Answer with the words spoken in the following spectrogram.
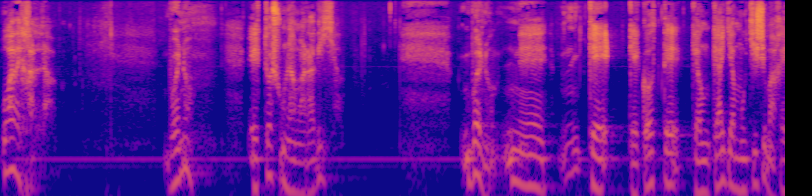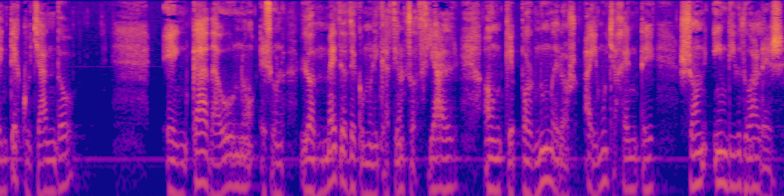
o a dejarla. Bueno, esto es una maravilla. Bueno, eh, que, que coste que aunque haya muchísima gente escuchando, en cada uno son los medios de comunicación social, aunque por números hay mucha gente, son individuales.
